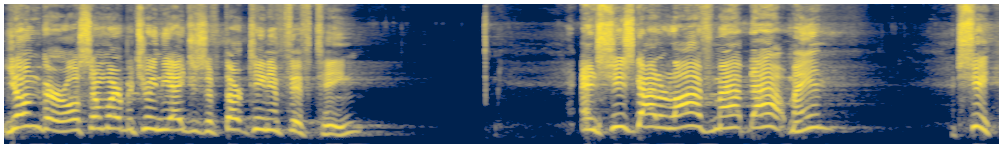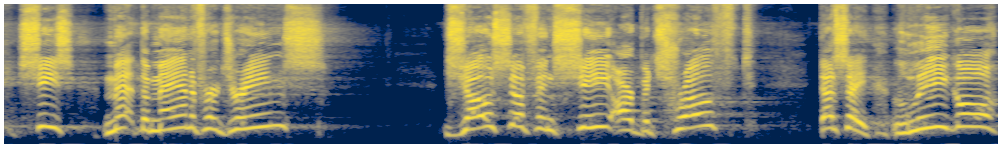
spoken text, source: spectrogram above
young girl somewhere between the ages of 13 and 15. And she's got her life mapped out, man. She, she's met the man of her dreams. Joseph and she are betrothed. That's a legal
